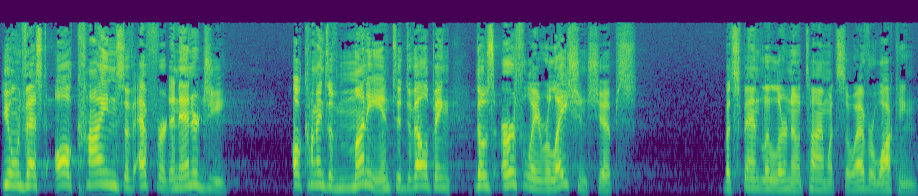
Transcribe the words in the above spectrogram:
You'll invest all kinds of effort and energy, all kinds of money into developing those earthly relationships, but spend little or no time whatsoever walking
